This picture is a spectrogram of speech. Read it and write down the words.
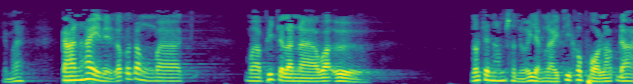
เห็นไหมการให้เนี่ยเราก็ต้องมามาพิจารณาว่า เออ เราจะนำเสนออย่างไรที่เขาพอรับได้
